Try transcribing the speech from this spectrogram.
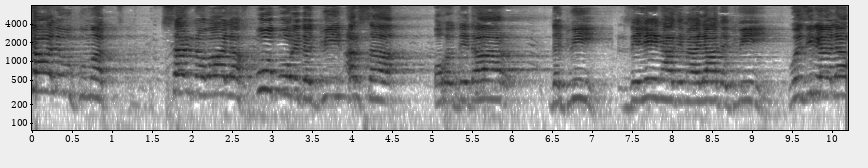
کال حکومت سر نواله خپو پورې د دوی ارسا عهدیدار د دوی ضلع ناظم اعلی د دوی وزیر اعلی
